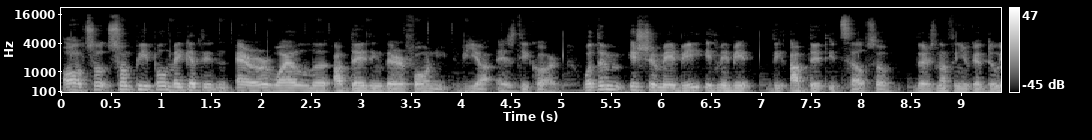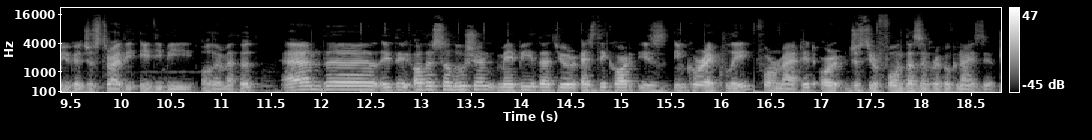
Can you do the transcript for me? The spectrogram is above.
Also, some people may get an error while uh, updating their phone via SD card. What the issue may be, it may be the update itself, so there's nothing you can do, you can just try the ADB other method. And uh, the other solution may be that your SD card is incorrectly formatted or just your phone doesn't recognize it.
